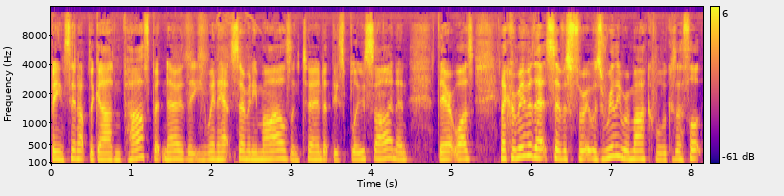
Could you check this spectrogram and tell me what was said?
being sent up the garden path, but no, that you went out so many miles and turned at this blue sign, and there it was. And I can remember that service for it was really remarkable because I thought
